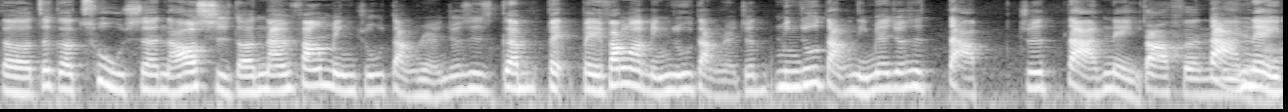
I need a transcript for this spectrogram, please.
的这个促生，然后使得南方民主党人就是跟北北方的民主党人，就民主党里面就是大就是大内大分大内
